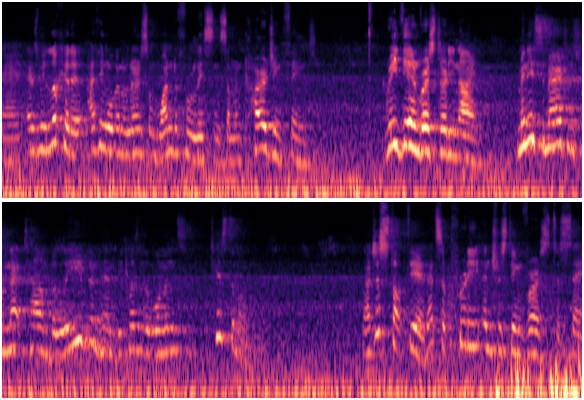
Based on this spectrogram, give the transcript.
And as we look at it, I think we're going to learn some wonderful lessons, some encouraging things. Read there in verse 39. Many Samaritans from that town believed in him because of the woman's testimony. Now, just stop there. That's a pretty interesting verse to say.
